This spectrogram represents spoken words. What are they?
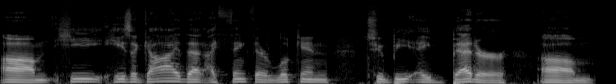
Um, he he's a guy that I think they're looking to be a better um,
